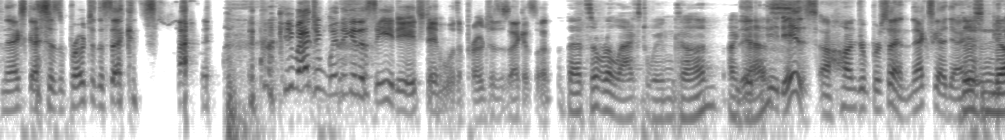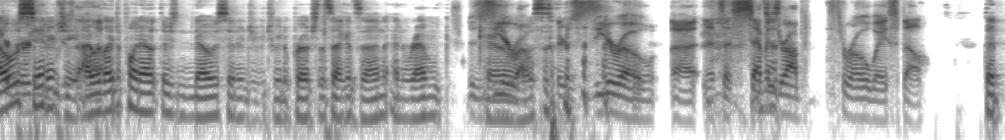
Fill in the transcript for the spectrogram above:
and the next guy says approach of the second spot can you imagine winning in a cedh table with approach of the second spot That's a relaxed win con, I It- guess. it is a hundred percent next guy down There's no of synergy. I would like to point out there's no synergy between Approach the Second Sun and Rem. zero there's zero uh it's a seven just- drop throwaway spell that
